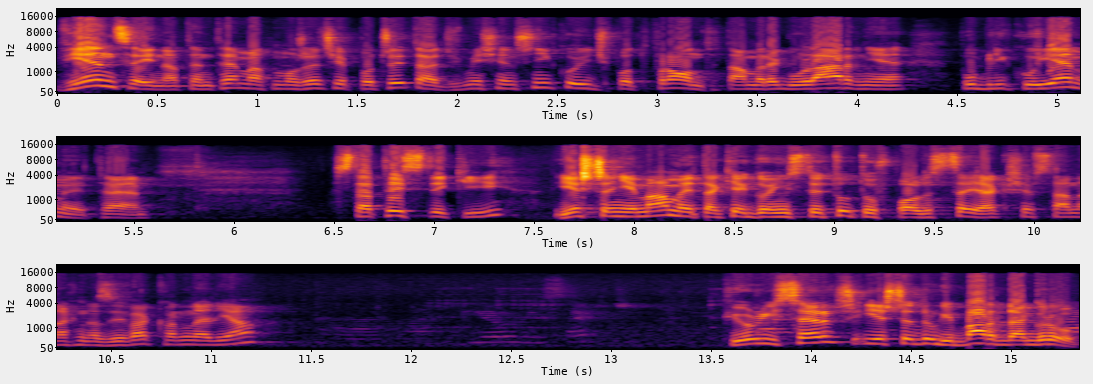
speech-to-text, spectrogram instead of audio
Więcej na ten temat możecie poczytać w miesięczniku Idź pod prąd. Tam regularnie publikujemy te statystyki. Jeszcze nie mamy takiego instytutu w Polsce, jak się w Stanach nazywa, Kornelia? Pure Research i jeszcze drugi, Barda Group.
